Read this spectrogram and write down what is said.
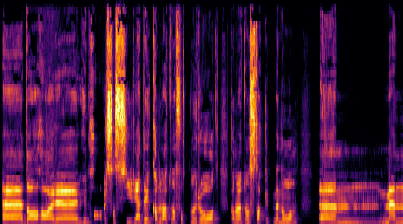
da har uh, Hun har vel sannsynlig Det kan jo være at hun har fått noe råd, kan jo være at hun har snakket med noen. Um, men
